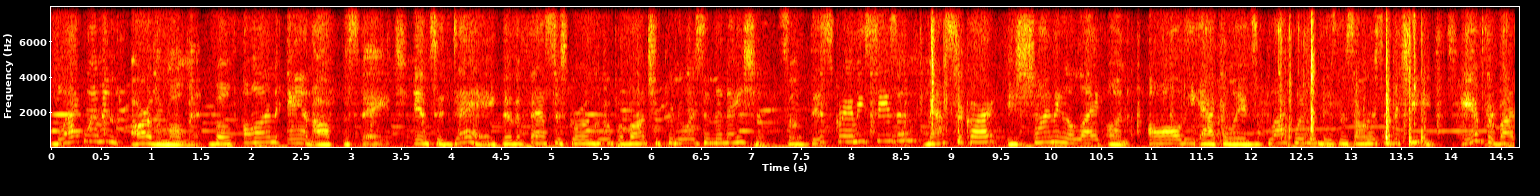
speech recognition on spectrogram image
Black women are the moment, both on and off the stage. And today, they're the fastest growing group of entrepreneurs in the nation. So this Grammy season, MasterCard is shining a light on all the accolades black women business owners have achieved and providing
